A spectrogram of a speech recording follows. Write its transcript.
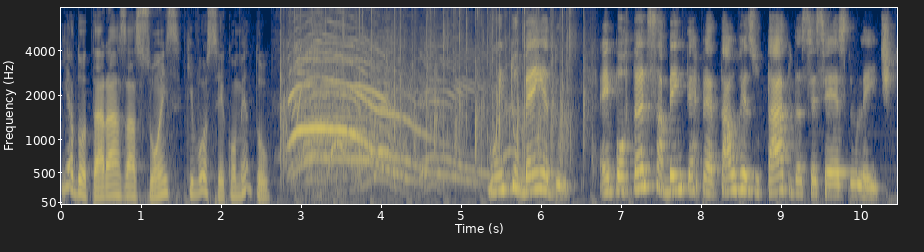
e adotar as ações que você comentou. Muito bem, Edu. É importante saber interpretar o resultado da CCS do leite.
